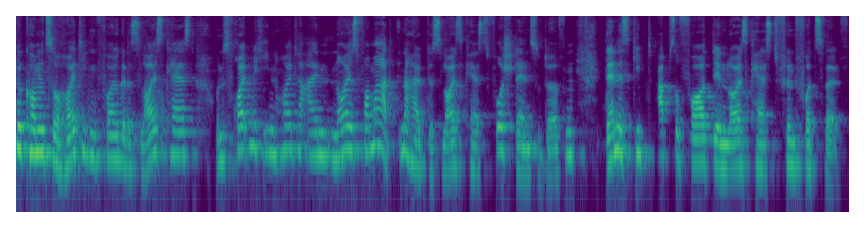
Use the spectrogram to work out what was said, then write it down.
willkommen zur heutigen Folge des Loiscast und es freut mich, Ihnen heute ein neues Format innerhalb des Loiscast vorstellen zu dürfen, denn es gibt ab sofort den Loiscast 5 vor 12.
